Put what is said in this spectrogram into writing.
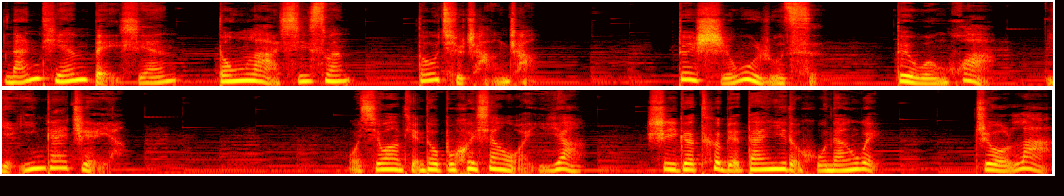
南甜北咸，东辣西酸，都去尝尝。对食物如此，对文化也应该这样。我希望甜豆不会像我一样。是一个特别单一的湖南味，只有辣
